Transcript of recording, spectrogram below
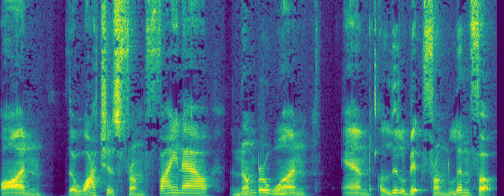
on the watches from Finow, number one, and a little bit from Lemfo.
